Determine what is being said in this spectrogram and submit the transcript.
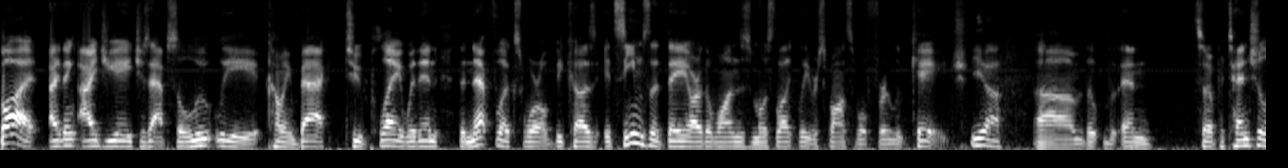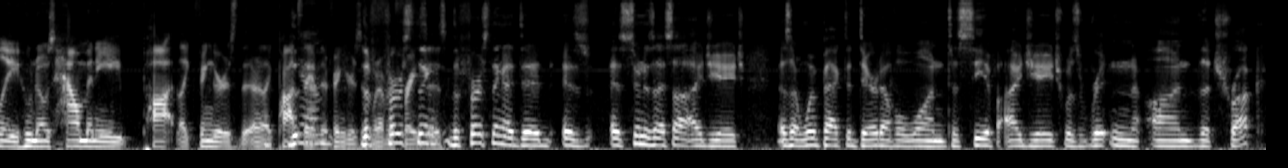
but I think IGH is absolutely coming back to play within the Netflix world because it seems that they are the ones most likely responsible for Luke Cage. yeah. Um, the, and so potentially, who knows how many pot like fingers that are like pots they have their fingers the in, whatever first phrase thing is. the first thing I did is as soon as I saw IGH, as I went back to Daredevil one to see if IGH was written on the truck,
